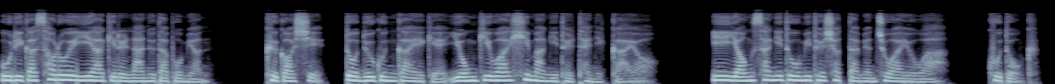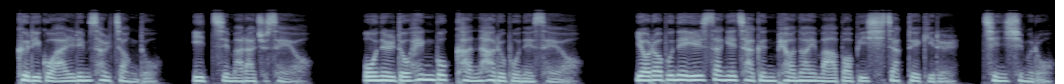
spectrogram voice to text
우리가 서로의 이야기를 나누다 보면 그것이 또 누군가에게 용기와 희망이 될 테니까요. 이 영상이 도움이 되셨다면 좋아요와 구독, 그리고 알림 설정도 잊지 말아주세요. 오늘도 행복한 하루 보내세요. 여러분의 일상의 작은 변화의 마법이 시작되기를 진심으로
